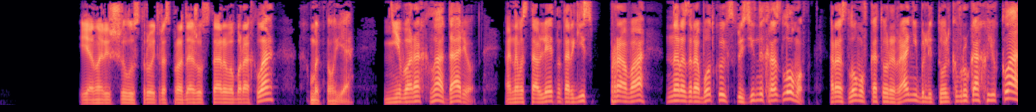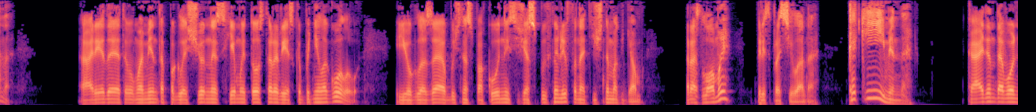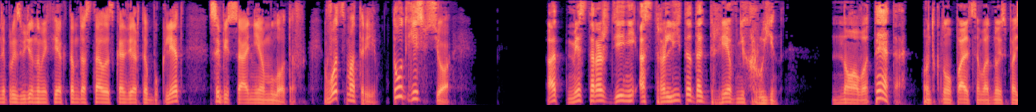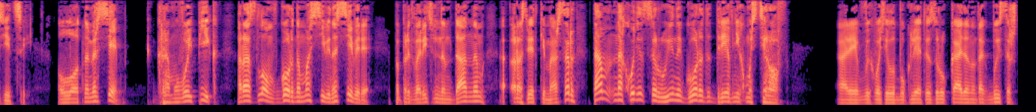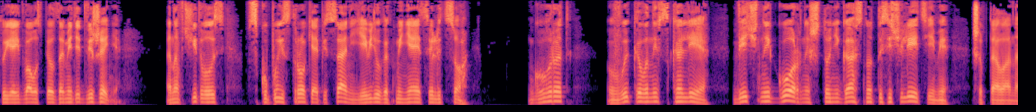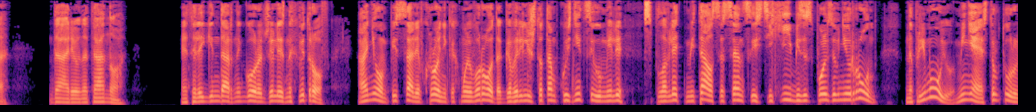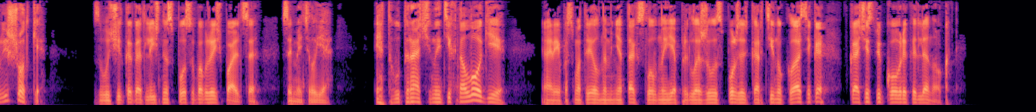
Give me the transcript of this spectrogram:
«И она решила устроить распродажу старого барахла?» — хмыкнул я. «Не барахла, Дарион. Она выставляет на торги права на разработку эксклюзивных разломов, разломов, которые ранее были только в руках ее клана. Ария до этого момента, поглощенная схемой тостера, резко подняла голову. Ее глаза, обычно спокойные, сейчас вспыхнули фанатичным огнем. «Разломы?» — переспросила она. «Какие именно?» Кайден, довольный произведенным эффектом, достал из конверта буклет с описанием лотов. «Вот смотри, тут есть все. От месторождений астролита до древних руин. Но вот это...» — он ткнул пальцем в одну из позиций. «Лот номер семь. Громовой пик. Разлом в горном массиве на севере. По предварительным данным э, разведки Мерсер, там находятся руины города древних мастеров». Ария выхватила буклет из рук Кайдена так быстро, что я едва успел заметить движение. Она вчитывалась в скупые строки описаний, я видел, как меняется лицо. «Город, выкованный в скале, вечный горный, что не гаснут тысячелетиями», — шептала она. «Дарион — это оно. Это легендарный город железных ветров. О нем писали в хрониках моего рода, говорили, что там кузнецы умели сплавлять металл с эссенцией стихии без использования рун, напрямую, меняя структуру решетки. «Звучит как отличный способ обжечь пальцы», — заметил я. «Это утраченные технологии!» Ария посмотрел на меня так, словно я предложил использовать картину классика в качестве коврика для ног.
